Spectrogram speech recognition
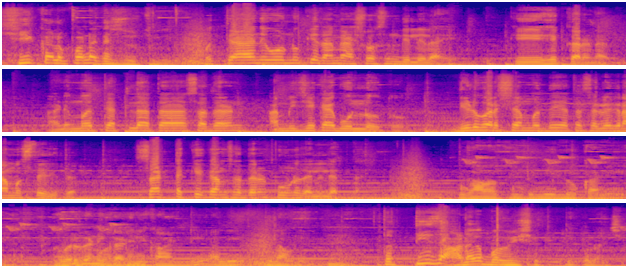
ही कल्पना कशी सुचली? मग त्या निवडणुकीत आम्ही आश्वासन दिलेलं आहे की हे करणार. आणि मग त्यातलं आता साधारण आम्ही जे काय बोललो होतो दीड वर्षामध्ये आता सगळे ग्रामस्थ तिथं साठ टक्के काम साधारण पूर्ण झालेलं आता गावातून तुम्ही लोकांनी वर्गणी काढली. काढली आणि ती लावली तर ती झाडं भविष्यात कोणाची?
